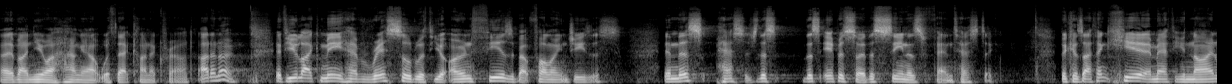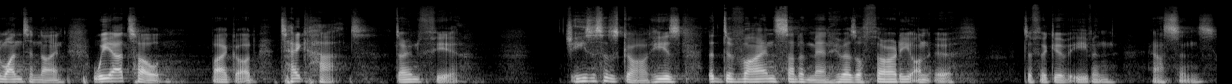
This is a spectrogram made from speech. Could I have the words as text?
uh, if I knew I hung out with that kind of crowd. I don't know. If you, like me, have wrestled with your own fears about following Jesus, then this passage, this, this episode, this scene is fantastic. Because I think here in Matthew 9 1 to 9, we are told by God, take heart, don't fear. Jesus is God. He is the divine Son of Man who has authority on earth to forgive even our sins.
